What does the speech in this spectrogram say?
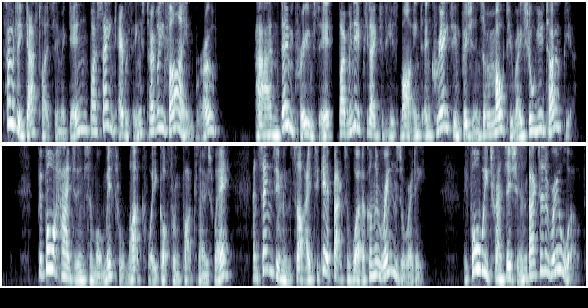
totally gaslights him again by saying everything's totally fine, bro and then proves it by manipulating his mind and creating visions of a multiracial utopia. Before handing him some more mithril muck, what he got from fuck knows where, and sends him inside to get back to work on the rings already. Before we transition back to the real world,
